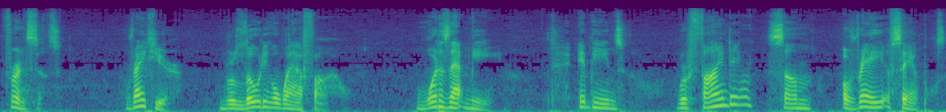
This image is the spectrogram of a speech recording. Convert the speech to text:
For instance, right here, we're loading a WAV file. What does that mean? It means we're finding some array of samples,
